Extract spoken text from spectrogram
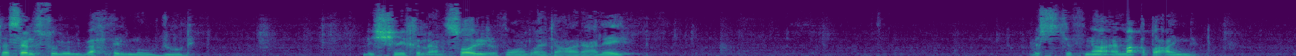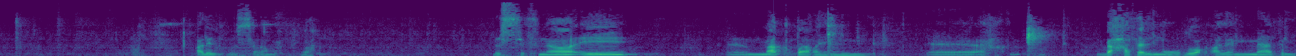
تسلسل البحث الموجود للشيخ الأنصاري رضوان الله تعالى عليه باستثناء مقطع عليكم السلام ورحمة الله. باستثناء مقطع بحث الموضوع على النقل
